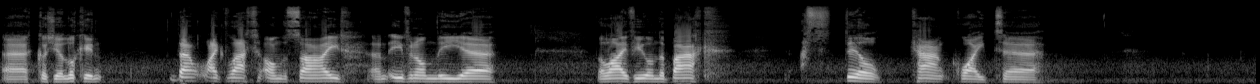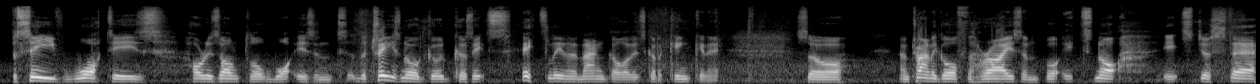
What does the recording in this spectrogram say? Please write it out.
because uh, you're looking down like that on the side and even on the uh, the live view on the back I still can't quite uh, perceive what is horizontal and what isn't. The tree's no good because it's it's leaning an angle and it's got a kink in it. So I'm trying to go for the horizon but it's not it's just uh,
